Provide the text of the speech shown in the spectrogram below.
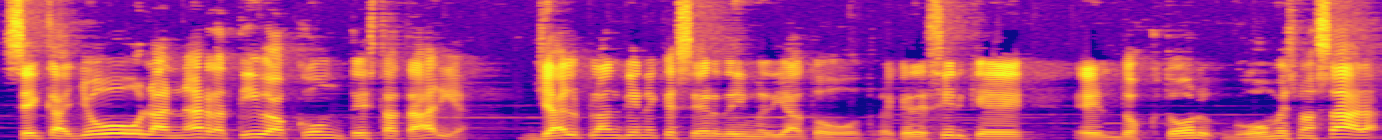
se cayó la narrativa contestataria. Ya el plan tiene que ser de inmediato otro. Hay que decir que el doctor Gómez Mazara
